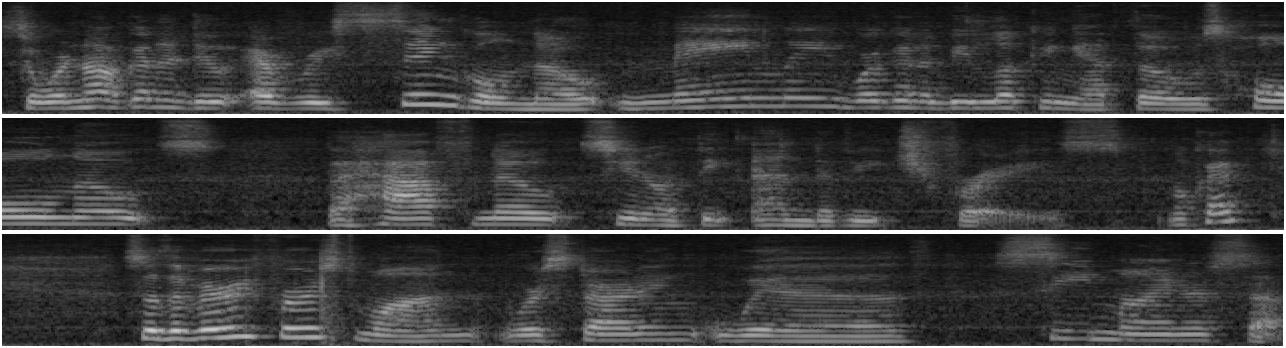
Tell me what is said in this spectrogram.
So we're not going to do every single note. Mainly we're going to be looking at those whole notes, the half notes, you know, at the end of each phrase. Okay? So the very first one, we're starting with C minor 7.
